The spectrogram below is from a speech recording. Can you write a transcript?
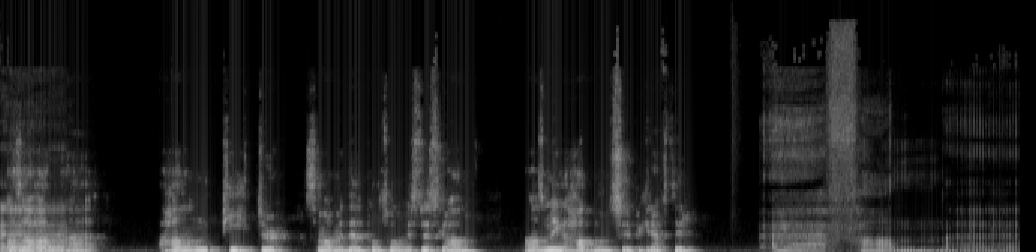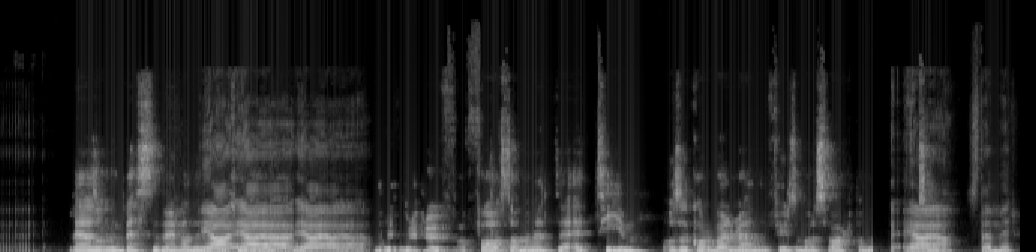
Altså han, Eh, eh, han Peter som var med Deadpool 2, hvis du husker han. Han som ikke hadde noen superkrefter. Uh, Faen eh, Det er sånn den beste delen av det. Ja, ja, ja, ja, ja, ja. Når du prøver å få sammen et, et team, og så kommer det bare en random fyr som bare svarte på det. Ja, ja, stemmer.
